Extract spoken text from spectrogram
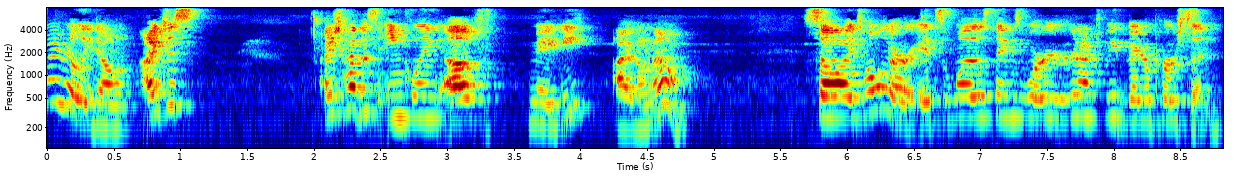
I really don't. I just I just have this inkling of maybe, I don't know. So I told her it's one of those things where you're gonna have to be the bigger person.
